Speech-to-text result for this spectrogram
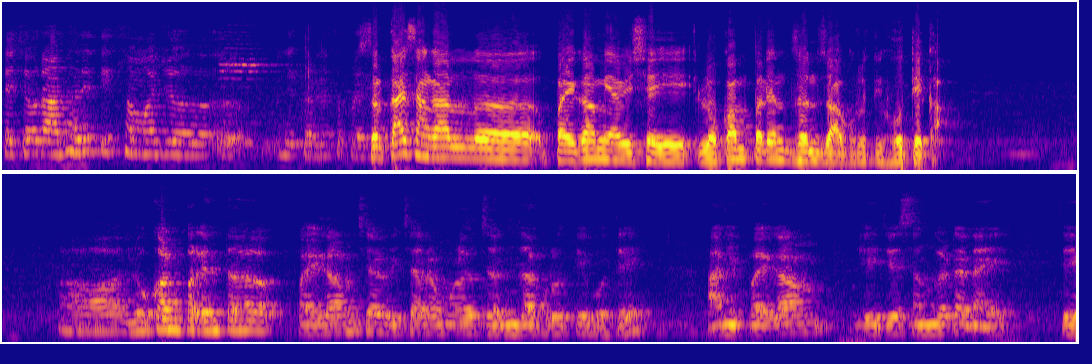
त्याच्यावर आधारित एक समाज हे करण्याचा प्रयत्न सर काय सांगाल पैगाम याविषयी? लोकांपर्यंत जनजागृती होते का? लोकांपर्यंत पैगामच्या विचारामुळे जनजागृती होते आणि पैगाम हे जे संघटन आहे ते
